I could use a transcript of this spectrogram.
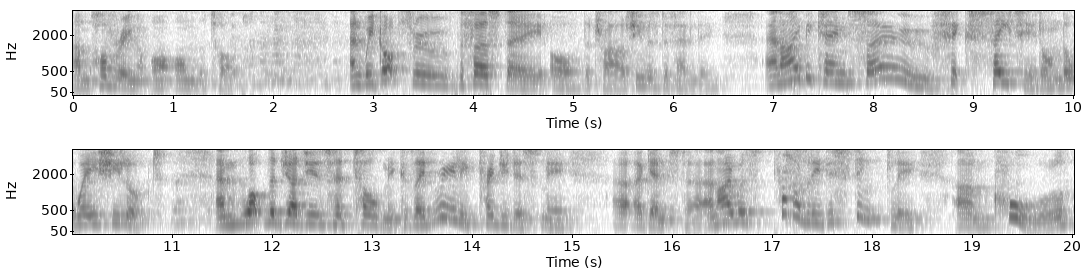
um, hovering on, on the top. And we got through the first day of the trial. She was defending. And I became so fixated on the way she looked and what the judges had told me, because they'd really prejudiced me uh, against her. And I was probably distinctly um, cool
